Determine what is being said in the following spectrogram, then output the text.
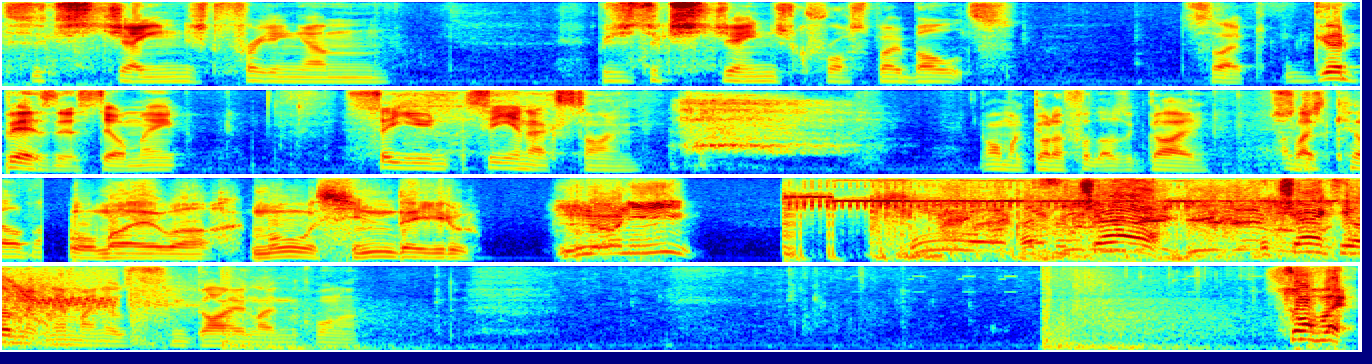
Just exchanged frigging um. We just exchanged crossbow bolts. It's like good business, still, mate. See you. See you next time. Oh my god, I thought that was a guy. Just I like just killed my お前はもう死んでいる。何 That's the chair! The chair killed me! Never mind, there was some guy like in the corner. Stop it!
